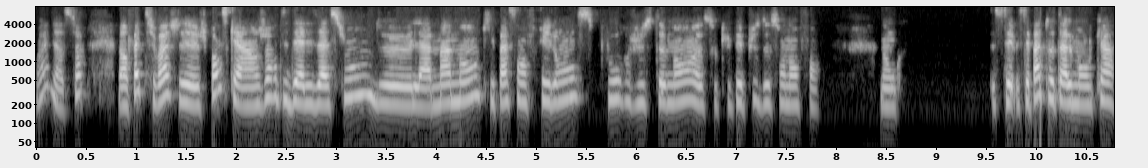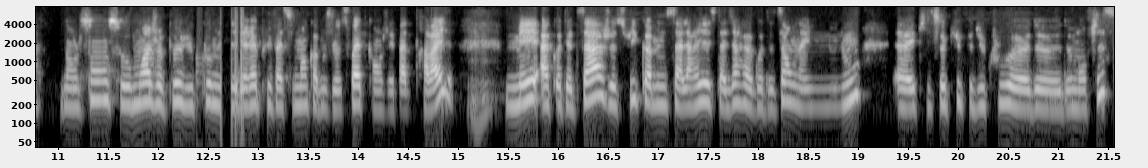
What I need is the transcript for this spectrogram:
Oui, bien sûr. en fait, tu vois, je pense qu'il y a un genre d'idéalisation de la maman qui passe en freelance pour justement s'occuper plus de son enfant. Donc, c'est n'est pas totalement le cas dans le sens où moi, je peux du coup me libérer plus facilement comme je le souhaite quand j'ai pas de travail. Mmh Mais à côté de ça, je suis comme une salariée, c'est-à-dire qu'à côté de ça, on a une nounou euh, qui s'occupe du coup euh, de, mon fils.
